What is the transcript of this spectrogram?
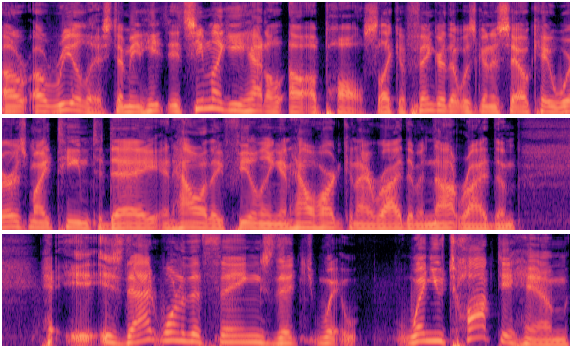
a, a realist. I mean, he, it seemed like he had a, a pulse, like a finger that was going to say, okay, where is my team today, and how are they feeling, and how hard can I ride them and not ride them? Is that one of the things that when you talk to him,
